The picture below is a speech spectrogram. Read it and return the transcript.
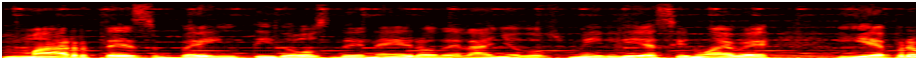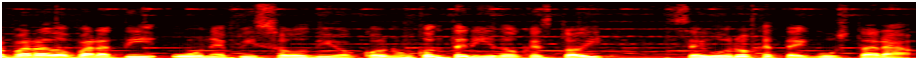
martes 22 de enero del año 2019 y he preparado para ti un episodio con un contenido que estoy seguro que te gustará,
